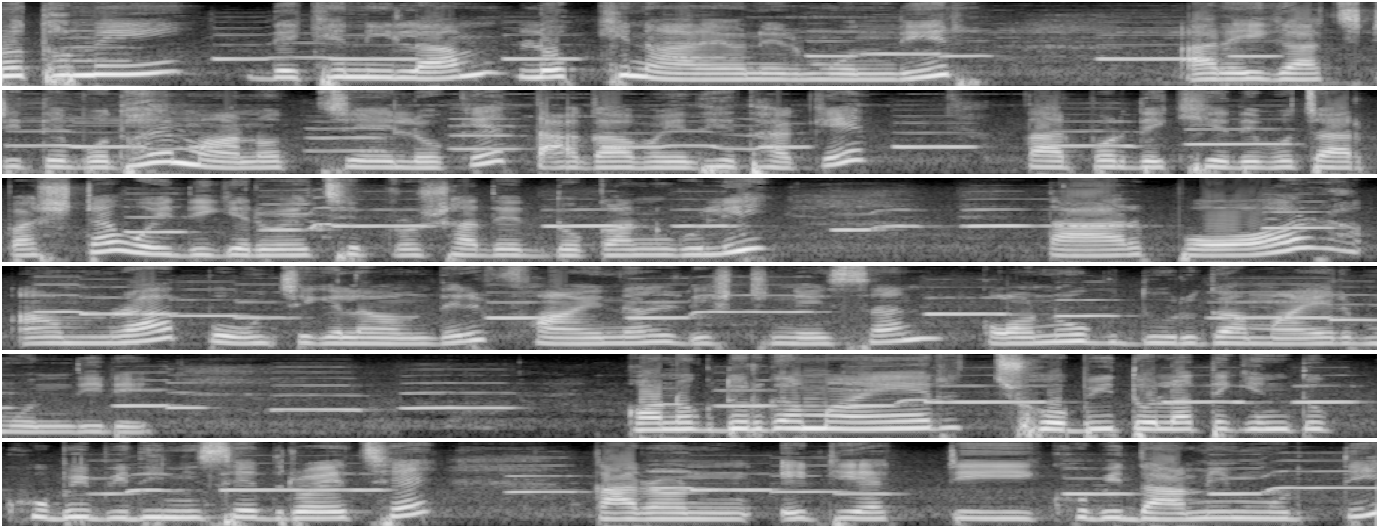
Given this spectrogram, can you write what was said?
প্রথমেই দেখে নিলাম লক্ষ্মীনারায়ণের মন্দির, আর এই গাছটিতে বোধহয় মানত চেয়ে লোকে তাগা বেঁধে থাকে। তারপর দেখিয়ে দেব চারপাশটা ওই দিকে রয়েছে প্রসাদের দোকানগুলি। তারপর আমরা পৌঁছে গেলাম আমাদের ফাইনাল ডেস্টিনেশন কনক দুর্গা মায়ের মন্দিরে। কনক দুর্গা মায়ের ছবি তোলাতে কিন্তু খুবই বিধিনিষেধ রয়েছে, কারণ এটি একটি খুবই দামি মূর্তি।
